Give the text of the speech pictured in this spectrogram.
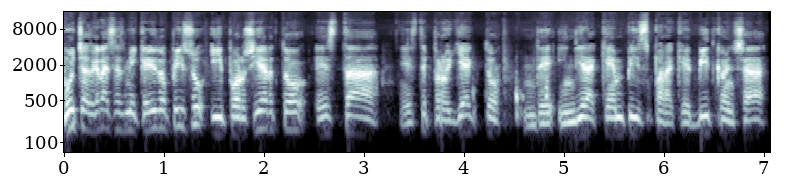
Muchas gracias, mi querido Piso. Y por cierto, esta, este proyecto de Indira Kempis para que Bitcoin sea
